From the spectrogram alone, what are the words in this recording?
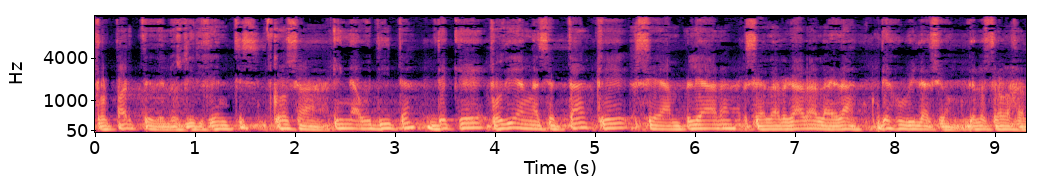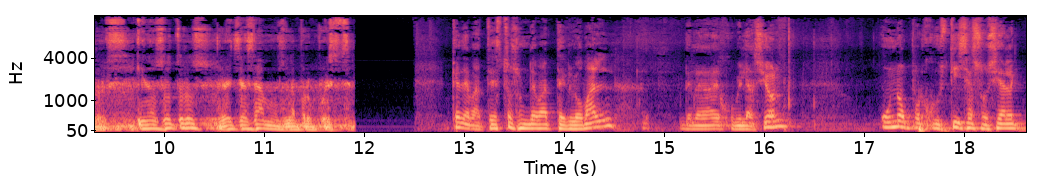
por parte de los dirigentes, cosa inaudita, de que podían aceptar que se ampliara, se alargara la edad de jubilación de los trabajadores. Y nosotros rechazamos la propuesta. ¿Qué debate? Esto es un debate global de la edad de jubilación. Uno por justicia social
